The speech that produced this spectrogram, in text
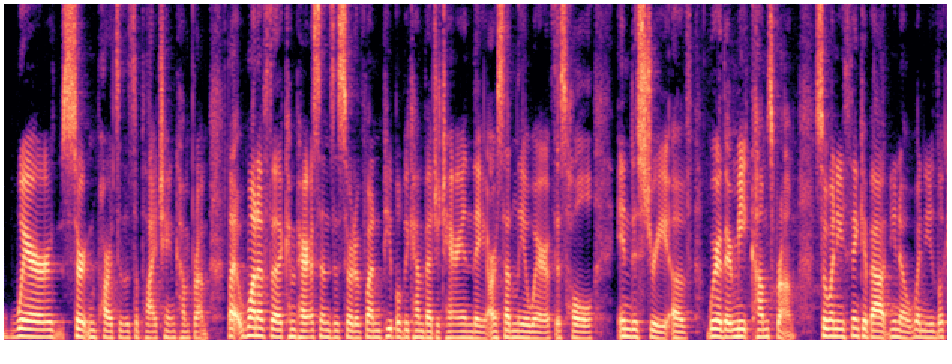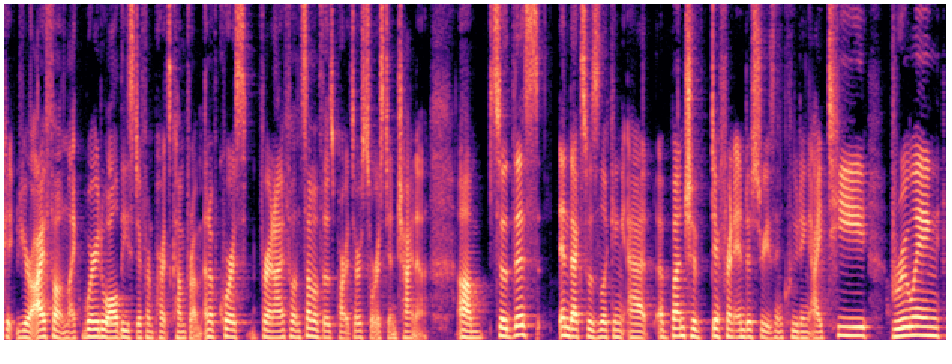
where certain parts of the supply chain come from. But one of the comparisons is sort of when people become vegetarian, they are suddenly aware of this whole industry of where their meat comes from. So when you think about, you know, when you look at your iPhone, like where do all these different parts come from? And of course, for an iPhone, some of those parts are sourced in China. Um, so this index was looking at a bunch of different industries, including IT, brewing,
